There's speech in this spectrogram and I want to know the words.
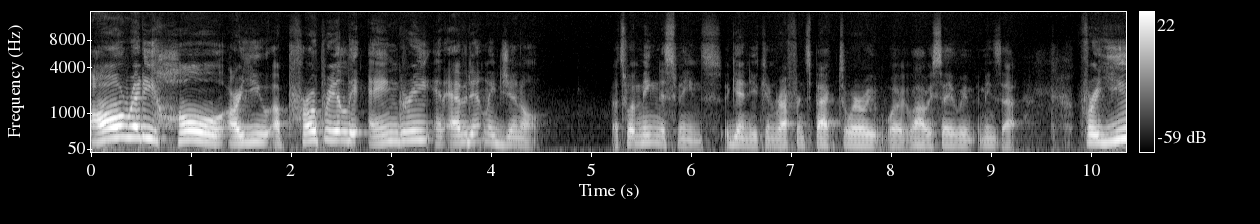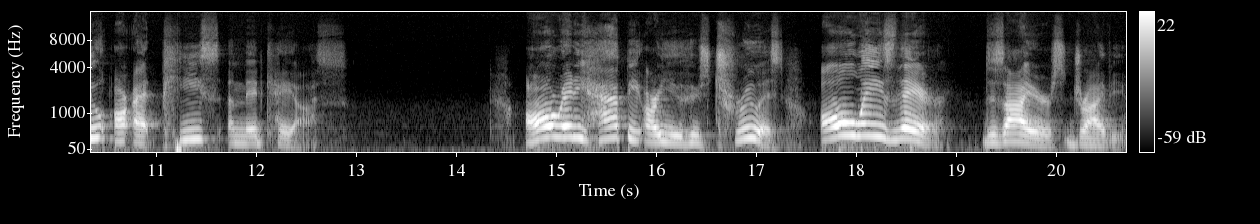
Already whole are you, appropriately angry and evidently gentle. That's what meekness means. Again, you can reference back to where we, why we say it means that. For you are at peace amid chaos. Already happy are you whose truest, always there desires drive you.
